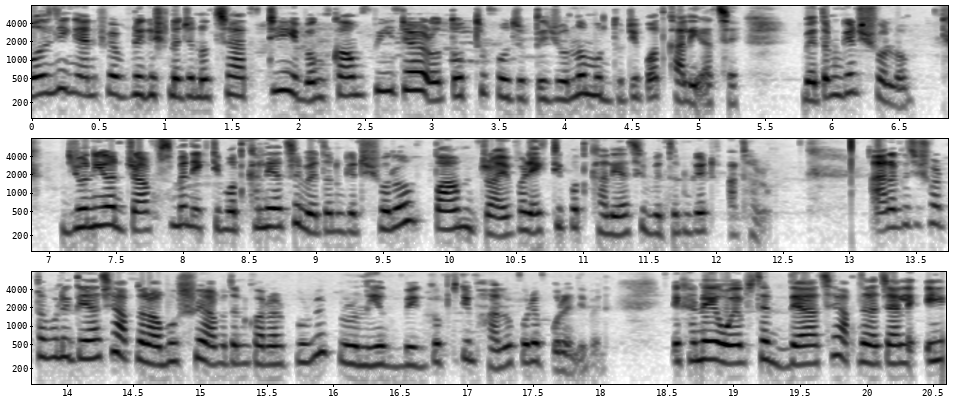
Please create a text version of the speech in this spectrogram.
ওয়েল্ডিং অ্যান্ড ফেব্রিকেশনের জন্য চারটি এবং কম্পিউটার ও তথ্য প্রযুক্তির জন্য মোট দুটি পদ খালি আছে। বেতন গেট ষোলো। জুনিয়র ড্রাফটসম্যান একটি পদ খালি আছে, বেতন গেট ষোলো। পাম্প ড্রাইভার একটি পদ খালি আছে, বেতন গেট আঠারো। আরও কিছু শর্তাবলী দেওয়া আছে, আপনারা অবশ্যই আবেদন করার পূর্বে পুরো নিয়োগ বিজ্ঞপ্তিটি ভালো করে পড়ে নেবেন। এখানে ওয়েবসাইট দেওয়া আছে, আপনারা চাইলে এই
